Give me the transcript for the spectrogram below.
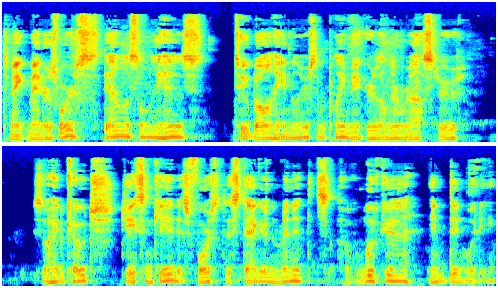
To make matters worse, Dallas only has two ball handlers and playmakers on their roster, so head coach Jason Kidd is forced to stagger the minutes of Luka and Dinwiddie.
